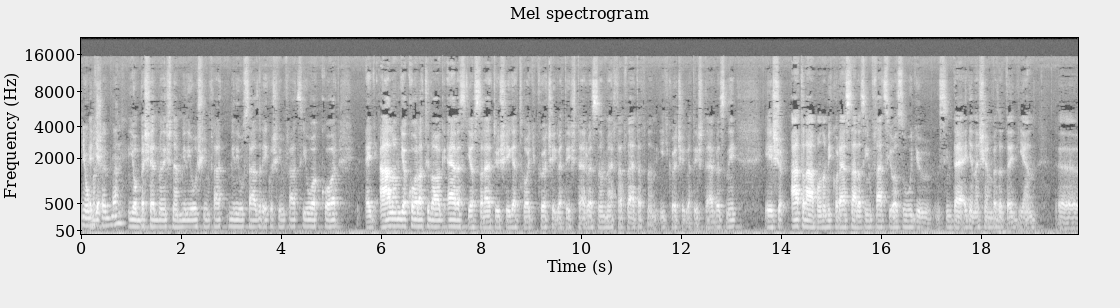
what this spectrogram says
jobb egy, esetben, jobb esetben és nem milliós inflá, millió százalékos infláció, akkor egy állam gyakorlatilag elveszti azt a lehetőséget, hogy költségvetést tervezzen, mert hát lehetetlen így költségvetést tervezni, és általában amikor elszáll az infláció, az úgy szinte egyenesen vezet egy ilyen ö,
